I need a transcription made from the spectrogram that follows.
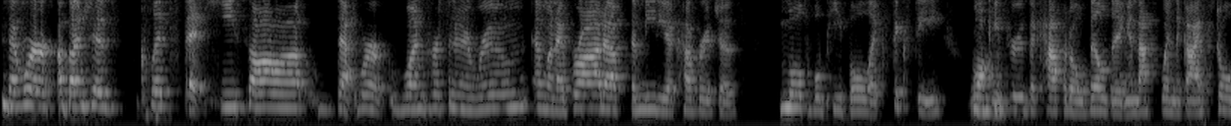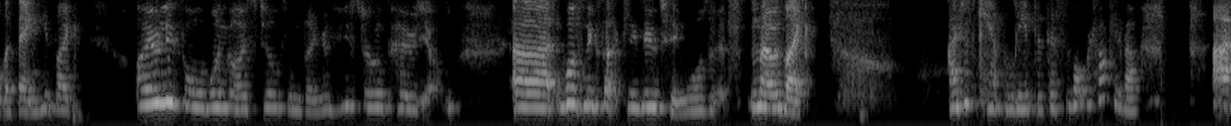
there were a bunch of clips that he saw that were one person in a room and when i brought up the media coverage of multiple people like 60 walking through the capitol building and that's when the guy stole the thing he's like i only saw one guy steal something and he stole a podium. Uh it wasn't exactly looting was it? And i was like i just can't believe that this is what we're talking about. Uh,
